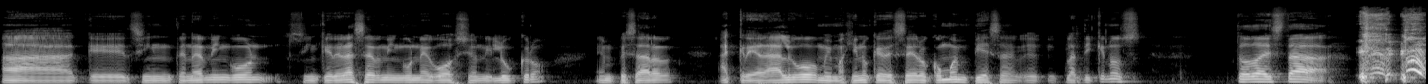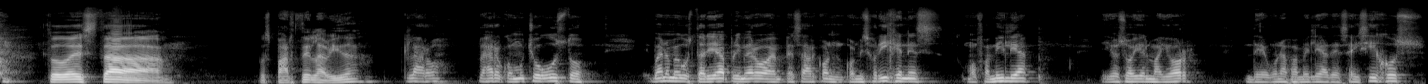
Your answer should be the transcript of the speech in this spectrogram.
a que sin tener ningún, sin querer hacer ningún negocio ni lucro, empezar a crear algo, me imagino que de cero. ¿Cómo empieza? Eh, eh, platíquenos toda esta, toda esta, pues parte de la vida. Claro, claro, con mucho gusto. Bueno, me gustaría primero empezar con, con mis orígenes como familia. Yo soy el mayor de una familia de seis hijos.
